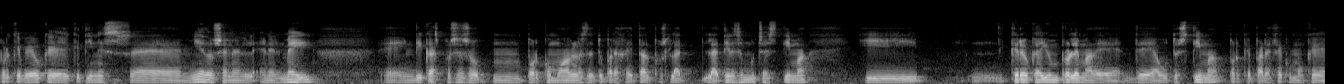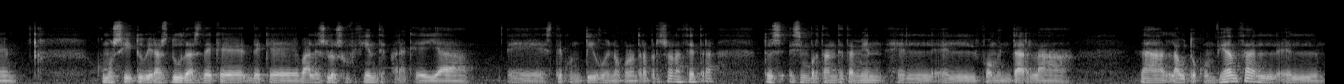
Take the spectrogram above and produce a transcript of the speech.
porque veo que, tienes eh, miedos en el, en el mail, eh, indicas pues eso, mm, por cómo hablas de tu pareja y tal, pues la, tienes en mucha estima y creo que hay un problema de, autoestima, porque parece como que como si tuvieras dudas de que, de que vales lo suficiente para que ella eh, esté contigo y no con otra persona, etcétera. Entonces es importante también el, fomentar la, la, autoconfianza, el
